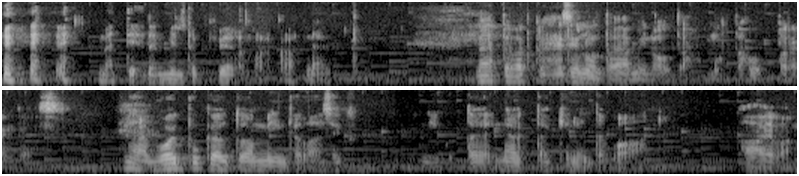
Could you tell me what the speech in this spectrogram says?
Mä tiedän, miltä pyörävarkaat näyttää. Näyttävätkö he sinulta ja minulta, mutta hupparin kanssa? Nämä voi pukeutua minkälaiseksi, niin kuin, tai näyttää keneltä vaan. Aivan.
